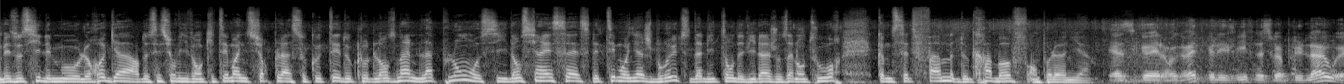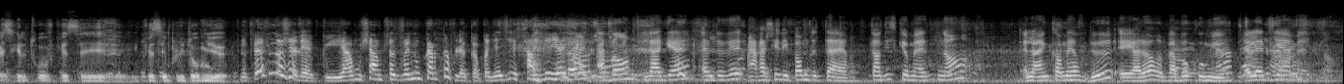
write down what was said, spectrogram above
Mais aussi les mots, le regard de ces survivants qui témoignent sur place aux côtés de Claude Lanzmann, l'aplomb aussi d'anciens SS, les témoignages bruts d'habitants des villages aux alentours, comme cette femme de Grabov en Pologne. Est-ce qu'elle regrette que les Juifs ne soient plus là ou est-ce qu'elle trouve que c'est que c'est plutôt mieux? Avant la guerre, elle devait arracher des pommes de terre. Tandis que maintenant, elle a un commerce d'œufs et alors elle va beaucoup mieux. Elle est bien maintenant.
